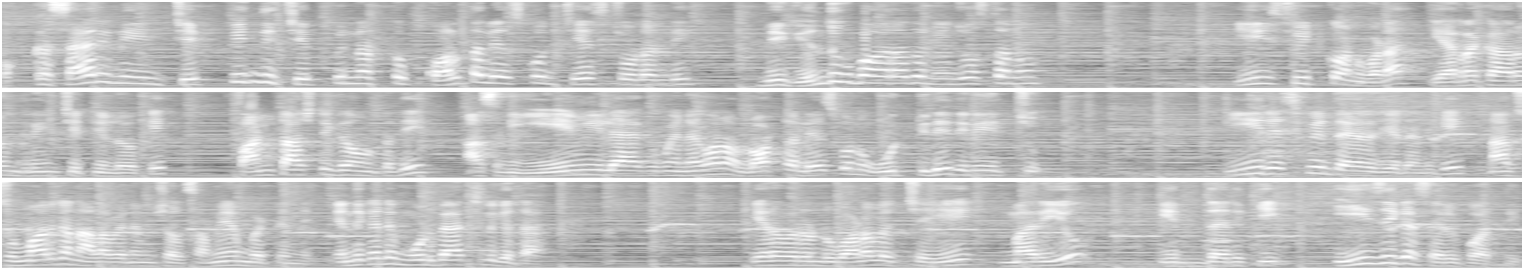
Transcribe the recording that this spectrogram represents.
ఒక్కసారి నేను చెప్పింది చెప్పినట్టు కొలతలు వేసుకొని చేసి చూడండి. మీకు ఎందుకు బాగరాదో నేను చూస్తాను. ఈ స్వీట్ కార్న్ కూడా ఎర్రకారం గ్రీన్ చట్నీలోకి ఫంటాస్టిక్గా ఉంటుంది. అసలు ఏమీ లేకపోయినా కూడా లొట్టలు వేసుకొని ఉట్టిదే తినేయచ్చు. ఈ రెసిపీని తయారు చేయడానికి నాకు సుమారుగా నలభై నిమిషాల సమయం పట్టింది. ఎందుకంటే మూడు బ్యాచ్లు కదా. ఇరవై రెండు వడలు వచ్చాయి మరియు ఇద్దరికి ఈజీగా సరిపోద్ది.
